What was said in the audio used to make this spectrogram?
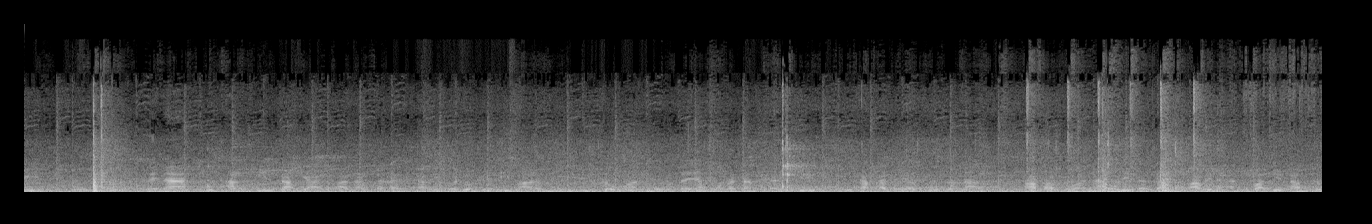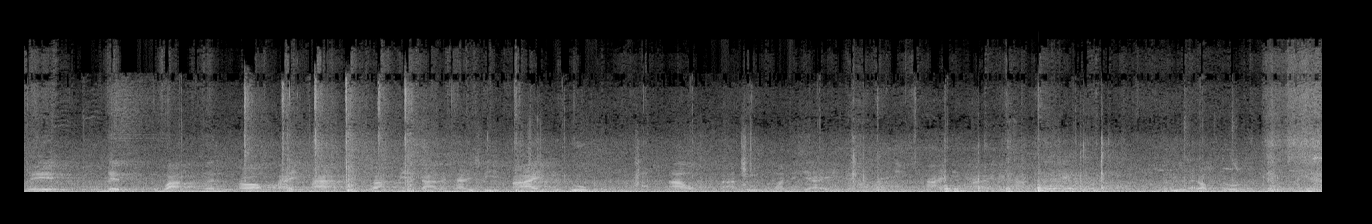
ดีในหน้าทุกทางทีกลางยาสานังสานังสาวิปดวงสุสีมาแล้วมีโสวันโมตยังมกตังสาริทางคัตยาภูสานังอาปัตตวันาบริกัตังปาเวนันวาติตั้งสเวสมเด็จสมหวังเงินทองไหลมาพระเมตตาและชาลิตีไป้ายทุกๆเอา สาธุทุกวันใหญ่ๆมาวันนี้ขายขายด้วยทางแก้วริ้วจอมโดนเนี่ย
